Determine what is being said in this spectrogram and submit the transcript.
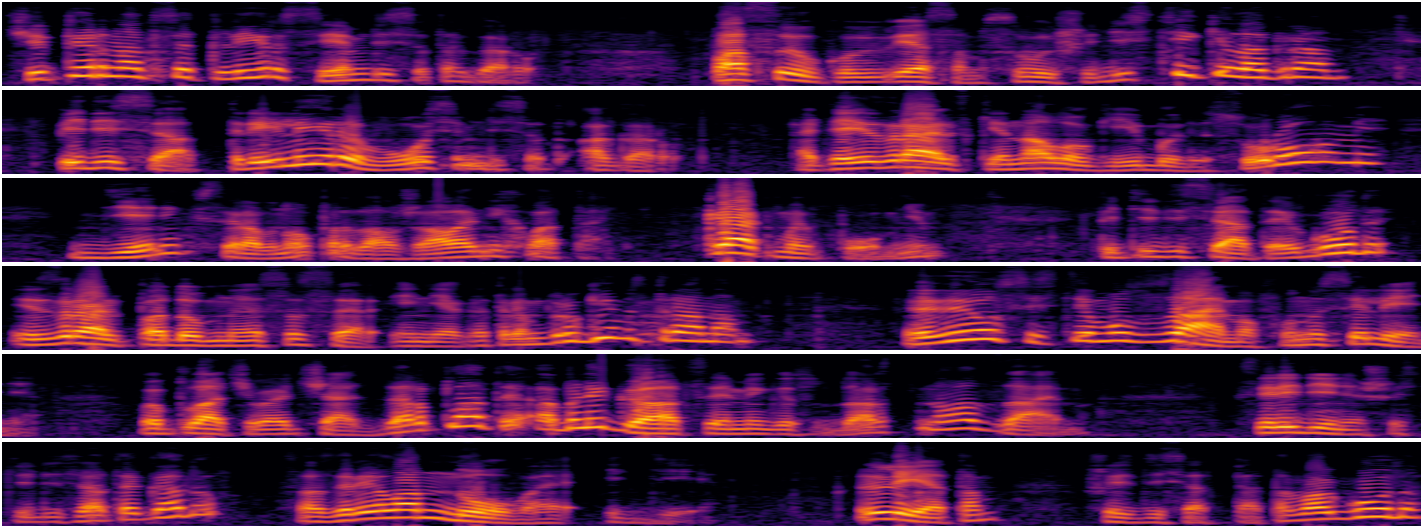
14 лир 70 огород. Посылку весом свыше 10 кг 53 лиры 80 огород. Хотя израильские налоги и были суровыми, денег все равно продолжало не хватать. Как мы помним, в 50-е годы Израиль, подобно СССР и некоторым другим странам, ввел систему займов у населения, выплачивая часть зарплаты облигациями государственного займа. К середине 60-х годов созрела новая идея. Летом 65 -го года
